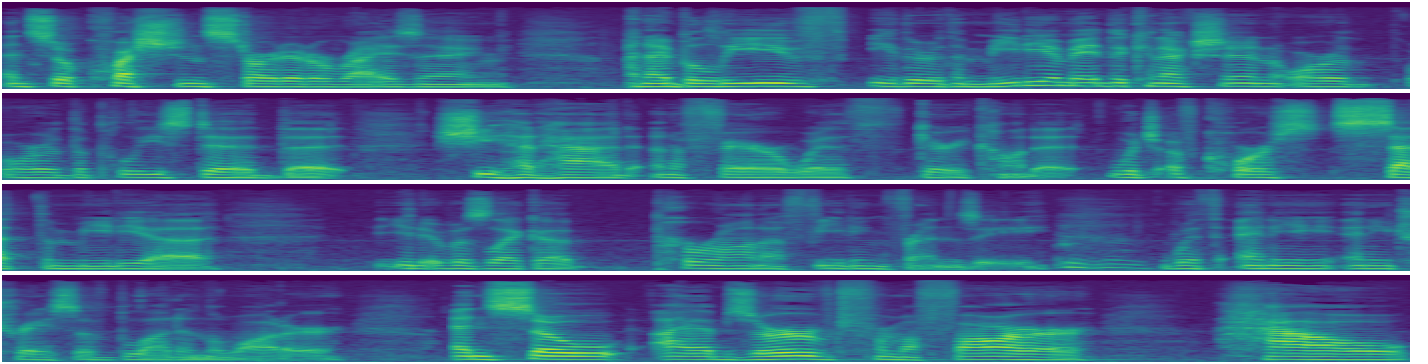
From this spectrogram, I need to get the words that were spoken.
And so questions started arising. And I believe either the media made the connection or or the police did that she had had an affair with Gary Condit, which of course set the media. You know, it was like a piranha feeding frenzy with any any trace of blood in the water. And so I observed from afar how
